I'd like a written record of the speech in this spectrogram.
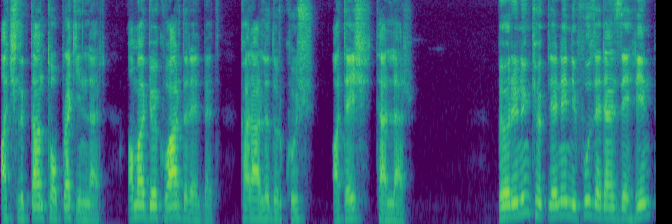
Açlıktan toprak inler ama gök vardır elbet. Kararlıdır kuş, ateş terler. Böğrünün köklerine nüfuz eden zehrin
